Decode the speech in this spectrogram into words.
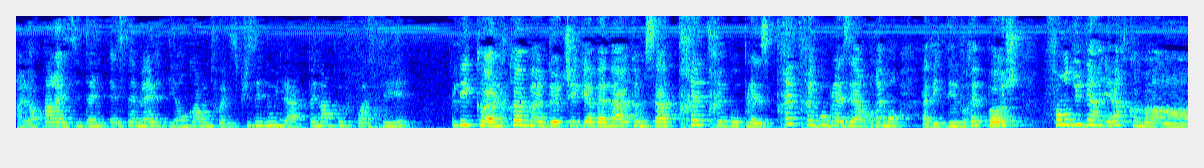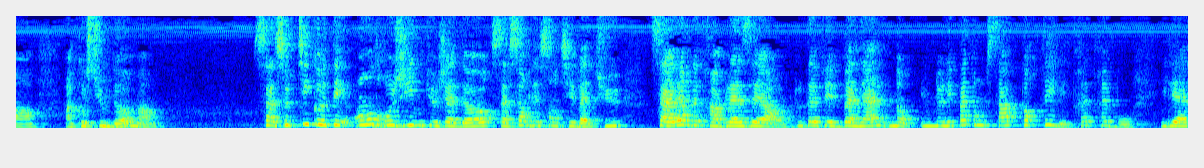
Alors pareil, c'est taille SML et encore une fois, excusez-nous, il est à peine un peu froissé. L'école comme de Che comme ça, très très beau blazer, très très beau blazer, vraiment, avec des vraies poches, fendu derrière comme un, un costume d'homme. hein. Ça a ce petit côté androgyne que j'adore, ça sort des sentiers battus, ça a l'air d'être un blazer tout à fait banal. Non, il ne l'est pas tant que ça, porté, il est très très beau. Il est à,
